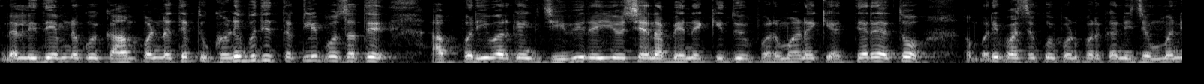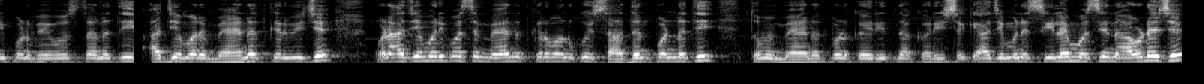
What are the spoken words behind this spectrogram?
એના લીધે એમને કોઈ કામ પણ નથી આપતું. ઘણી બધી તકલીફો સાથે આ પરિવાર કંઈક જીવી રહ્યો છે. એના બેને કીધું એ પ્રમાણે કે અત્યારે તો અમારી પાસે કોઈ પણ પ્રકારની જમવાની પણ વ્યવસ્થા નથી. આજે અમારે મહેનત કરવી છે, પણ આજે અમારી પાસે મહેનત કરવાનું કોઈ સાધન પણ નથી. તો અમે મહેનત પણ કઈ રીતના કરી શકીએ? આજે મને સિલાઈ મશીન આવડે છે,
